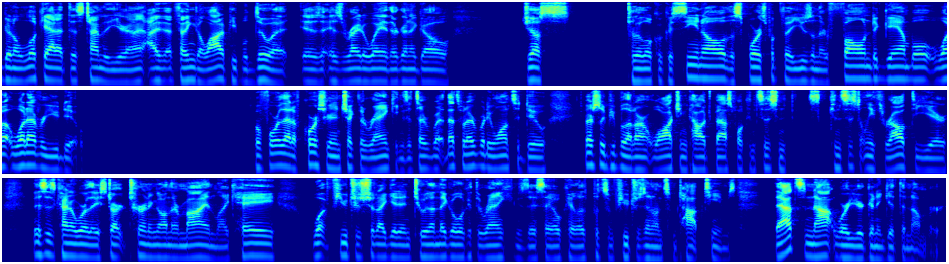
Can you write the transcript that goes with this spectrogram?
going to look at at this time of the year, and I, I think a lot of people do it, is is right away they're going to go just to the local casino, the sports book they use on their phone to gamble, what, whatever you do. Before that, of course, you're going to check the rankings. It's everybody. That's what everybody wants to do, especially people that aren't watching college basketball consistent consistently throughout the year. This is kind of where they start turning on their mind, like, "Hey, what futures should I get into?" And then they go look at the rankings. They say, "Okay, let's put some futures in on some top teams." That's not where you're going to get the number.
